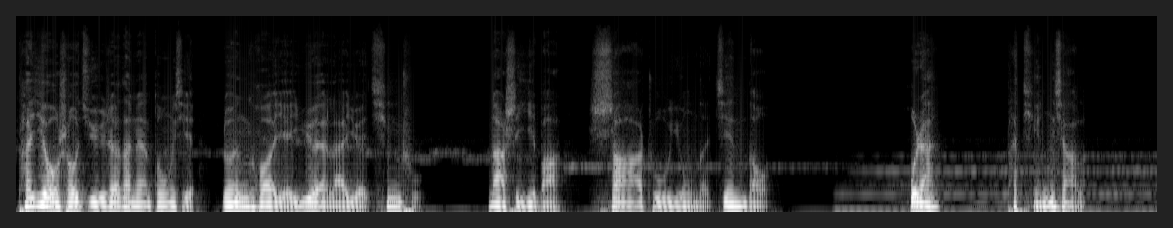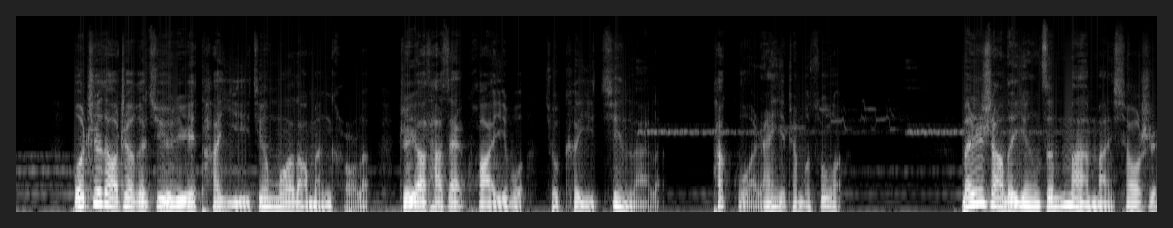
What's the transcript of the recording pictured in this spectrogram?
他右手举着的那东西轮廓也越来越清楚，那是一把杀猪用的尖刀。忽然，他停下了。我知道这个距离他已经摸到门口了，只要他再跨一步就可以进来了。他果然也这么做了，门上的影子慢慢消失，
